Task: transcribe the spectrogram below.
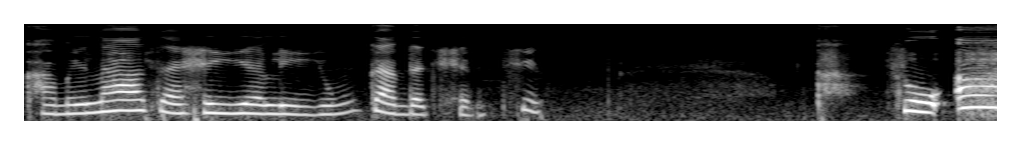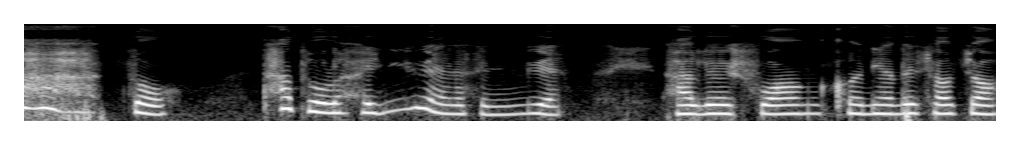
卡梅拉在黑夜里勇敢的前进，他走啊走，他走了很远很远，他这双可怜的小脚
